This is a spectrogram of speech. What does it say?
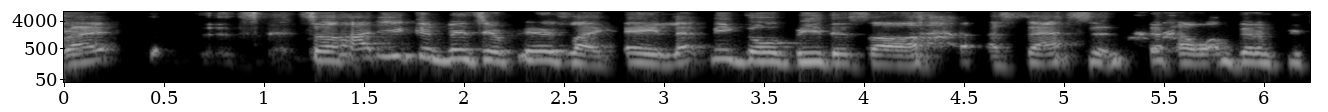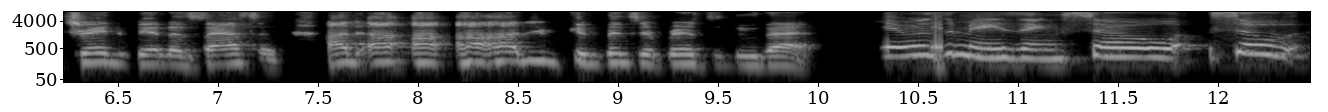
right? So how do you convince your parents, like, hey, let me go be this uh, assassin? I'm going to be trained to be an assassin. How, how, how do you convince your parents to do that? It was amazing. So, so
